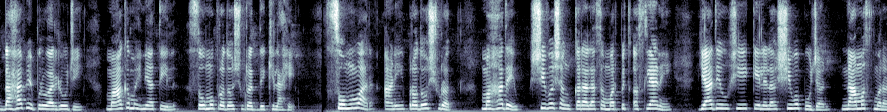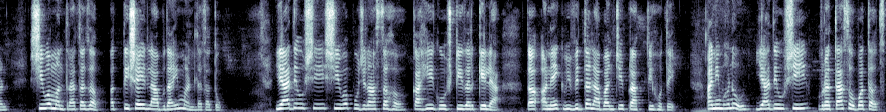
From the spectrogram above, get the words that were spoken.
दहा फेब्रुवारी रोजी माघ महिन्यातील सोमप्रदोष व्रत देखील आहे. सोमवार आणि प्रदोष व्रत महादेव शिवशंकराला समर्पित असल्याने या दिवशी केलेलं शिवपूजन नामस्मरण शिवमंत्राचा जप अतिशय लाभदायी मानला जातो. या दिवशी शिवपूजनासह काही गोष्टी जर केल्या तर अनेक विविध लाभांची प्राप्ती होते. आणि म्हणून या दिवशी व्रतासोबतच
